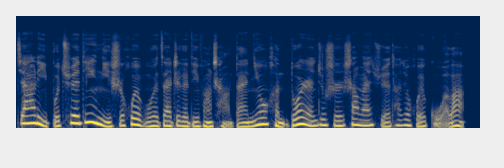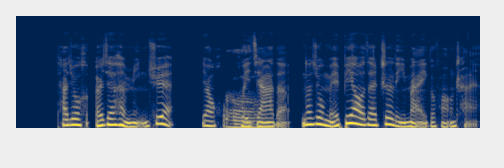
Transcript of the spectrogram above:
家里不确定你是会不会在这个地方长待，你有很多人就是上完学他就回国了，他就而且很明确要回回家哦的，那就没必要在这里买一个房产呀。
